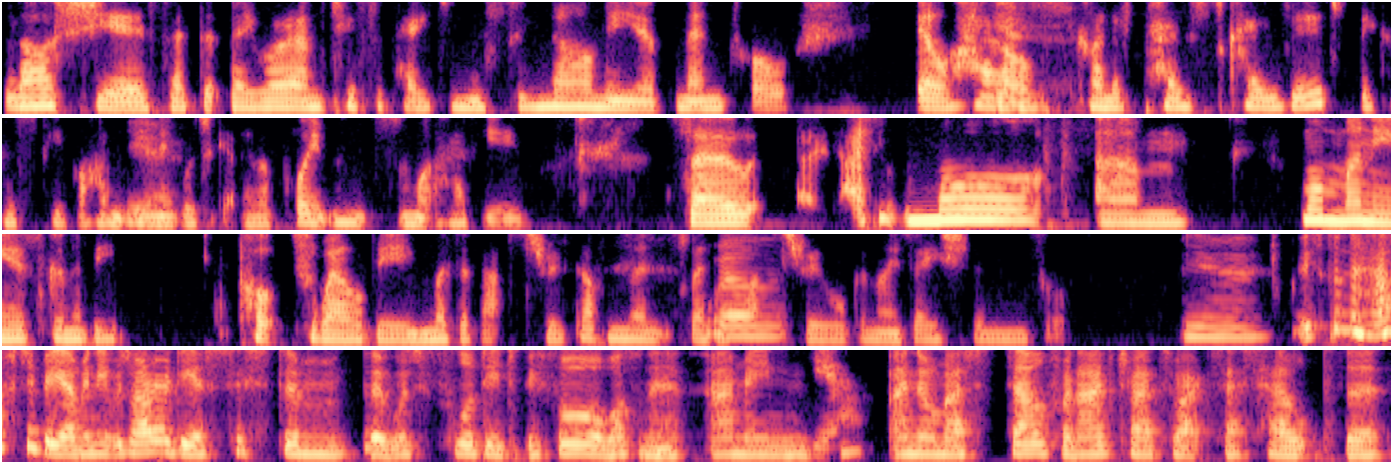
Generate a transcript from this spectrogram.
last year said that they were anticipating a tsunami of mental ill health yes. kind of post COVID because people hadn't been yeah. able to get their appointments and what have you. So I think more um, more money is going to be put to well-being, whether that's through governments, whether well, that's through organisations or yeah, it's going to have to be. I mean, it was already a system that was flooded before, wasn't it? I mean, yeah. I know myself when I've tried to access help that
